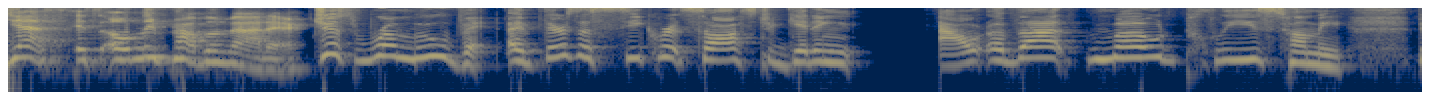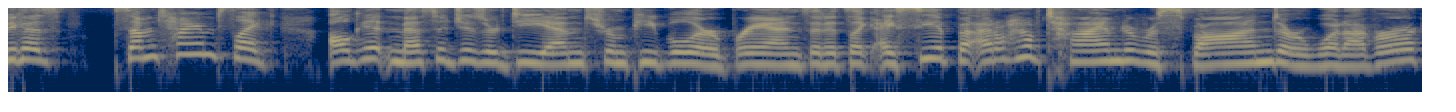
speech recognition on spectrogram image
Yes, it's only problematic. Just remove it. If there's a secret sauce to getting out of that mode, please tell me. Because sometimes, like, I'll get messages or DMs from people or brands, and it's like, I see it, but I don't have time to respond or whatever,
